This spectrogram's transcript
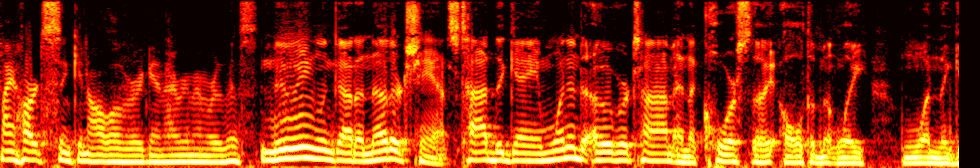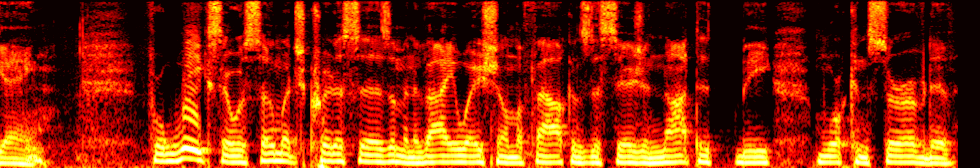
My heart's sinking all over again. I remember this. New England got another chance, tied the game, went into overtime, and of course, they ultimately won the game. For weeks, there was so much criticism and evaluation on the Falcons' decision not to be more conservative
